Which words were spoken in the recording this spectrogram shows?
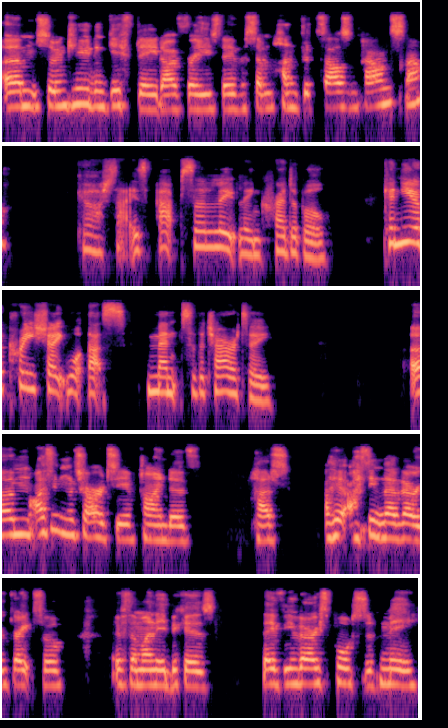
Um, so including gift aid, I've raised over seven hundred thousand pounds now. Gosh, that is absolutely incredible. Can you appreciate what that's meant to the charity? Um, I think the charity have kind of has. I think I think they're very grateful with the money because they've been very supportive of me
